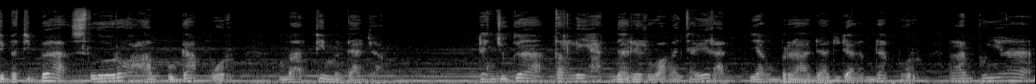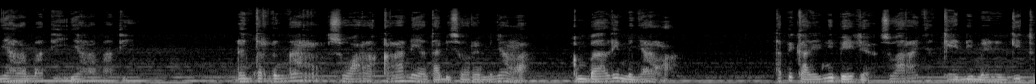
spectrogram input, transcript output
tiba-tiba seluruh lampu dapur mati mendadak. Dan juga terlihat dari ruangan cairan yang berada di dalam dapur, lampunya nyala mati, nyala mati. Dan terdengar suara keran yang tadi sore menyala, kembali menyala. Tapi kali ini beda, suaranya kayak dimainin gitu,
